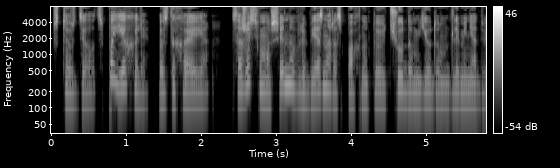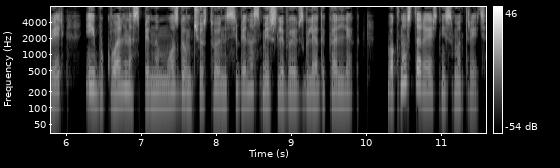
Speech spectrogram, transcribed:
Что ж делать? Поехали, вздыхаю я. Сажусь в машину в любезно распахнутую чудом-юдом для меня дверь и буквально спинным мозгом чувствую на себе насмешливые взгляды коллег. В окно стараюсь не смотреть.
